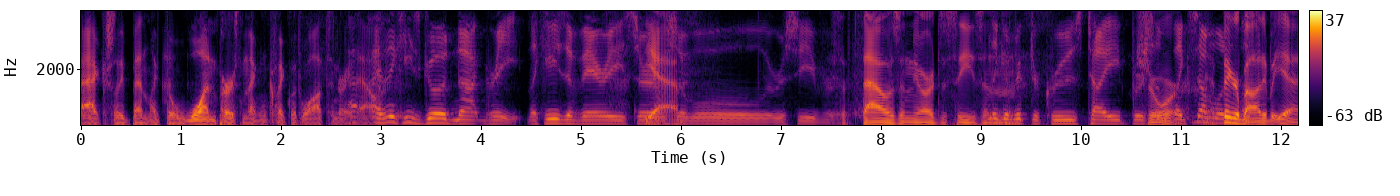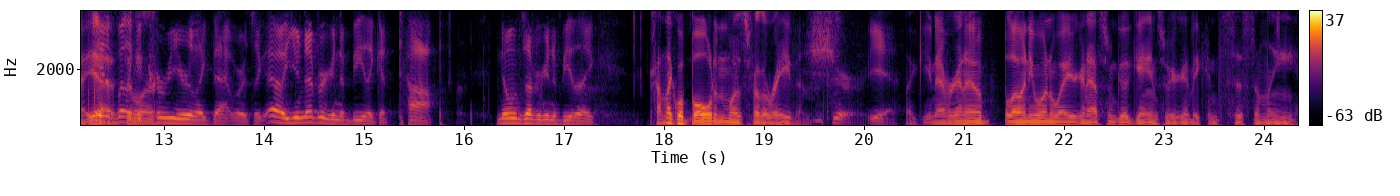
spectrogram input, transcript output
actually been like the one person that can click with Watson right now. I, I think he's good, not great. Like he's a very serviceable receiver, It's a thousand yards a season. like a Victor Cruz type, or sure. some, like Yeah, someone bigger like- body, but yeah, yeah, yeah, but like a career like that where it's like, oh, you're never gonna be like a top. No one's ever gonna be like, kind of like what Boldin was for the Ravens. sure, yeah, Like you're never gonna blow anyone away. You're gonna have some good games, but you're gonna be consistently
